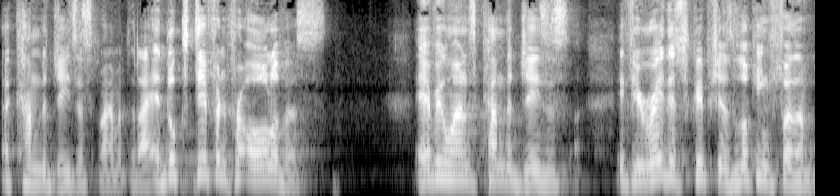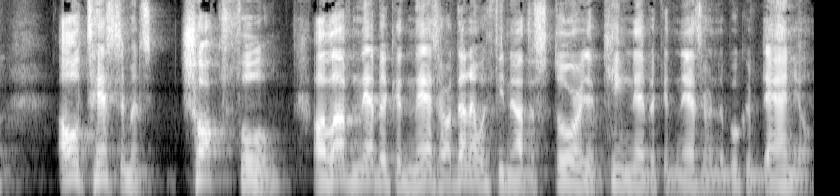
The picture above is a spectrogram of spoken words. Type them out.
a come to Jesus moment today. It looks different for all of us. Everyone's come to Jesus. If you read the scriptures looking for them, Old Testament's chock full. I love Nebuchadnezzar. I don't know if you know the story of King Nebuchadnezzar in the book of Daniel.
